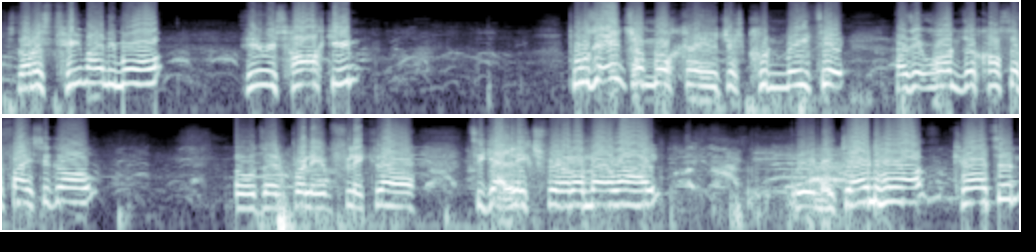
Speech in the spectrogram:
It's not his teammate anymore. Here is Harkin. Pulls it into Muckley who just couldn't meet it as it runs across the face of goal. A brilliant flick there to get Lichfield on their way. Brilliant again here, Curtin.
